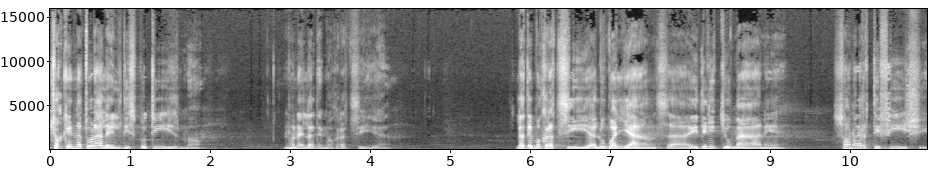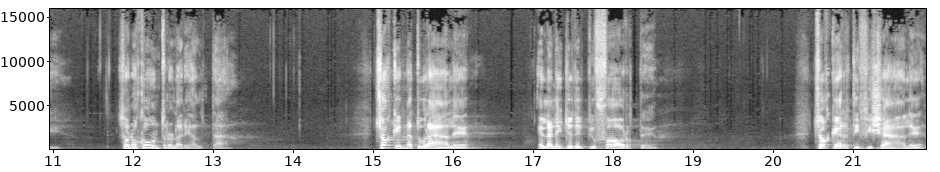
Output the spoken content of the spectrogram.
Ciò che è naturale è il dispotismo, non è la democrazia. La democrazia, l'uguaglianza, i diritti umani sono artifici, sono contro la realtà. Ciò che è naturale è la legge del più forte. Ciò che è artificiale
